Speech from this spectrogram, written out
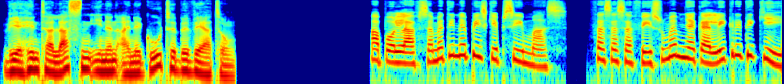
Wir hinterlassen Ihnen eine gute Bewertung. Απολαύσαμε την επίσκεψή μας. Θα σας αφήσουμε μια καλή κριτική.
